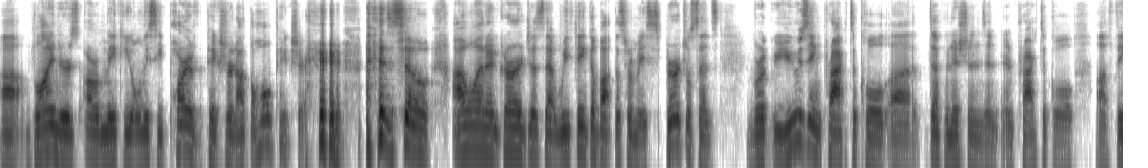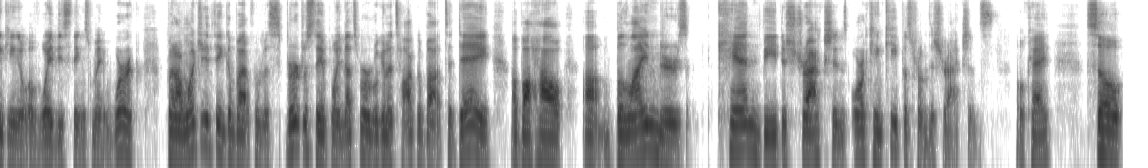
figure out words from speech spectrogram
uh, blinders are making you only see part of the picture, not the whole picture. and so I want to encourage us that we think about this from a spiritual sense. We're using practical uh, definitions and, and practical uh, thinking of, of way these things might work. But I want you to think about it from a spiritual standpoint. That's where we're going to talk about today about how uh, blinders can be distractions or can keep us from distractions. Okay. So,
